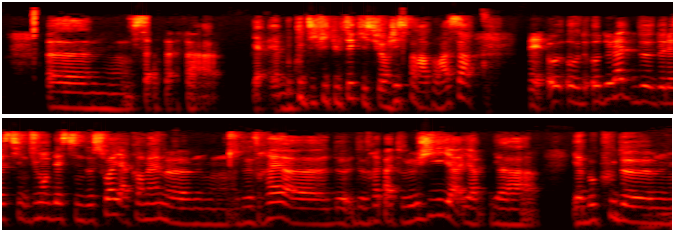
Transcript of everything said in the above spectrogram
Euh, ça, ça, y, a, beaucoup de difficultés qui surgissent par rapport à ça. Mais au-delà de, de du manque d'estime de soi, il y a quand même de vraies, de, vraies pathologies. Il il y a, il y a beaucoup de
